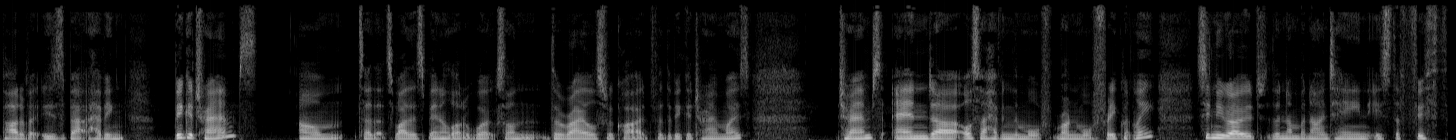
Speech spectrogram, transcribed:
part of it is about having bigger trams. Um, so that's why there's been a lot of works on the rails required for the bigger tramways, trams, and uh, also having them more run more frequently. Sydney Road, the number 19, is the fifth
